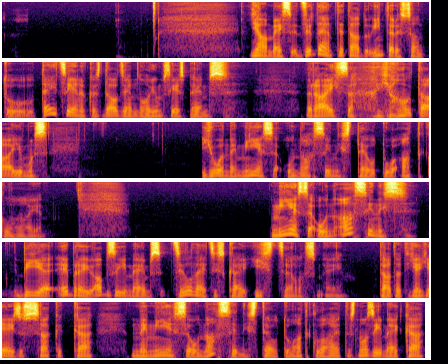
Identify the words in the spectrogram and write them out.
Jā, mēs dzirdējam te tādu interesantu teicienu, kas daudziem no jums iespējams raisa jautājumus, jo ne miesa un asinis tev to atklāja. Miesa un asinis bija ebreju apzīmējums cilvēciskai izcelsmei. Tātad, ja Jēzus saka, ka ne miesa un asinis tev to atklāja, tas nozīmē, ka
